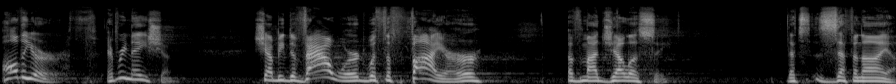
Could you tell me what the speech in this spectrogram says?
all the earth, every nation, shall be devoured with the fire of my jealousy. That's Zephaniah.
